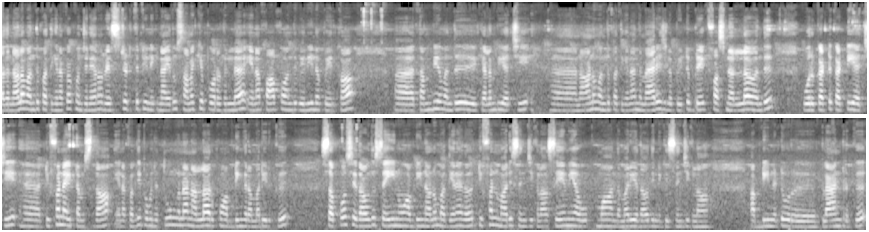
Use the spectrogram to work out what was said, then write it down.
அதனால் வந்து பார்த்திங்கனாக்கா கொஞ்சம் நேரம் ரெஸ்ட் எடுத்துகிட்டு இன்றைக்கி நான் எதுவும் சமைக்க போகிறதில்ல ஏன்னா பாப்பா வந்து வெளியில் போயிருக்கா. தம்பியும் வந்து கிளம்பியாச்சு. நானும் வந்து பார்த்திங்கன்னா இந்த மேரேஜில் போயிட்டு பிரேக்ஃபாஸ்ட் நல்லா வந்து ஒரு கட்டு கட்டியாச்சு. டிஃபன் ஐட்டம்ஸ் தான். எனக்கு வந்து இப்போ கொஞ்சம் தூங்குனா நல்லாயிருக்கும் அப்படிங்கிற மாதிரி இருக்குது சப்போஸ் ஏதாவது செய்யணும் அப்படின்னாலும் மத்தியானம் ஏதாவது டிஃபன் மாதிரி செஞ்சுக்கலாம். சேமியா உப்புமா அந்த மாதிரி ஏதாவது இன்றைக்கி செஞ்சுக்கலாம். அப்படின்னுட்டு ஒரு பிளான் இருக்குது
